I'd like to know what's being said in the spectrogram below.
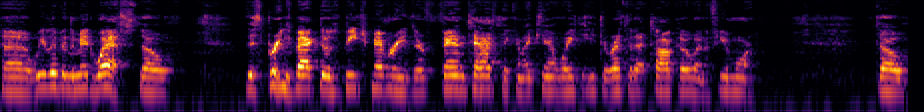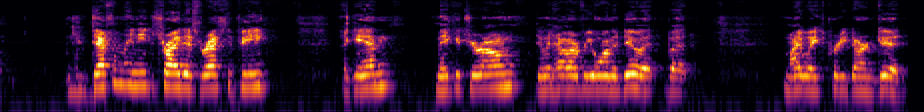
uh, we live in the Midwest, so this brings back those beach memories. They're fantastic, and I can't wait to eat the rest of that taco and a few more. So you definitely need to try this recipe. Again, make it your own. Do it however you want to do it, but my way's pretty darn good.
